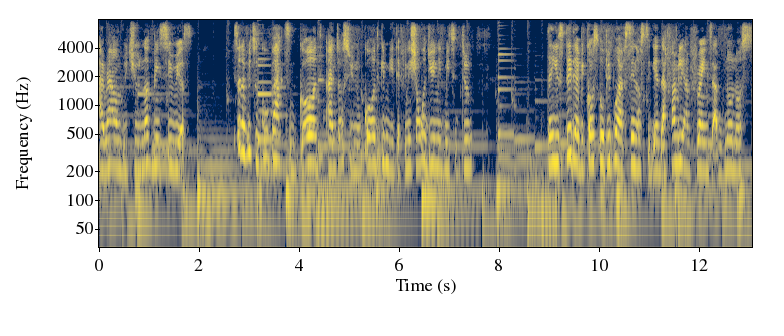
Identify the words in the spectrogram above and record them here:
around with you, not being serious. Instead of you to go back to God and just, you know, God, give me a definition. What do you need me to do? Then you stay there because oh, people have seen us together, family and friends have known us.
